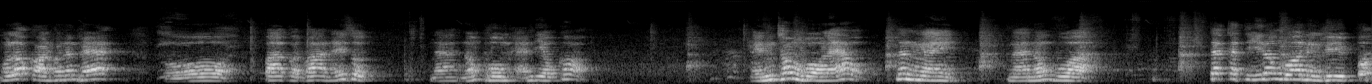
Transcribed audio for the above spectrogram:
หัวเราะก่อนคนนั้นแพ้ โอ้ปรากฏว่าในที่สุดนะน้องภูมิแขนเดียวก็ เห็นช่องโหว่แล้ว นั่นไงนะน้องบัวจักกะจีน้องบัวหนึ่งทีปุ๊บ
